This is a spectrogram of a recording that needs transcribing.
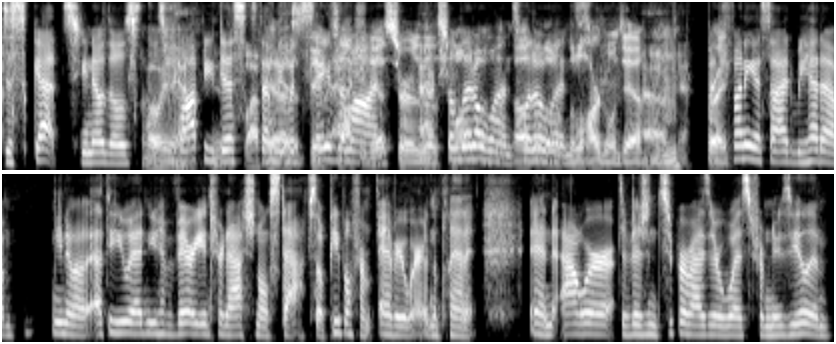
diskettes, you know, those, Oh, those yeah. floppy Yeah, disks floppy that we would the save them on. or the, The little one? ones, Oh, the little little, ones. little hard ones. Yeah. Oh, Mhm. okay. But Right. funny aside, we had a you know at the UN you have very international staff, so people from everywhere in the planet, and our division supervisor was from New Zealand.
